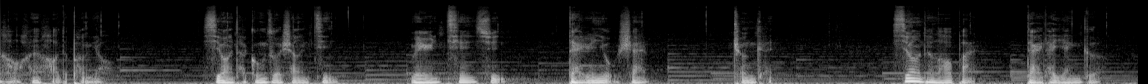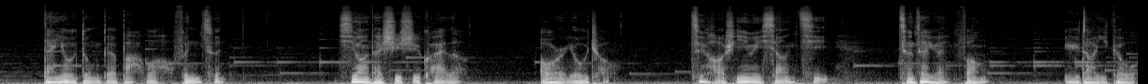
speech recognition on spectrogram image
好很好的朋友。希望他工作上进，为人谦逊，待人友善，诚恳。希望他老板待他严格，但又懂得把握好分寸。希望他时时快乐，偶尔忧愁，最好是因为想起曾在远方遇到一个我。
